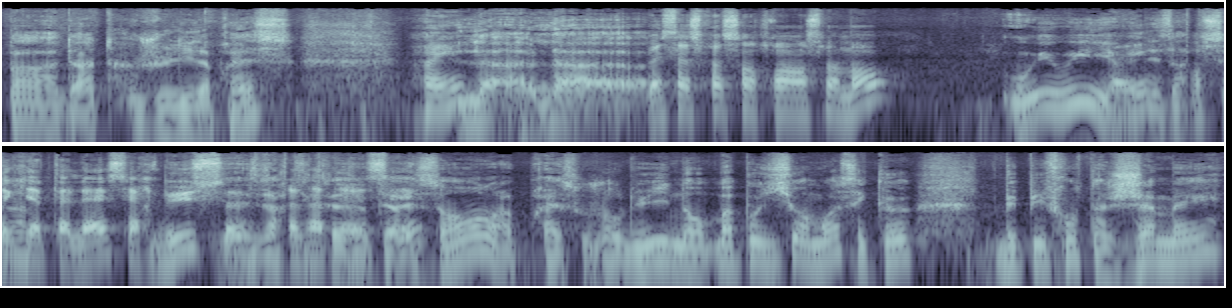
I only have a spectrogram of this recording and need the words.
Pas à date. Je lis la presse. Oui. La, la... Ben, ça se passe en, en ce moment. Oui, oui, il y avait des articles. On sait qu'il y a Thales, Airbus. Il y a des articles très, intéressants dans la presse aujourd'hui. Non, ma position à moi, c'est que BP France n'a jamais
